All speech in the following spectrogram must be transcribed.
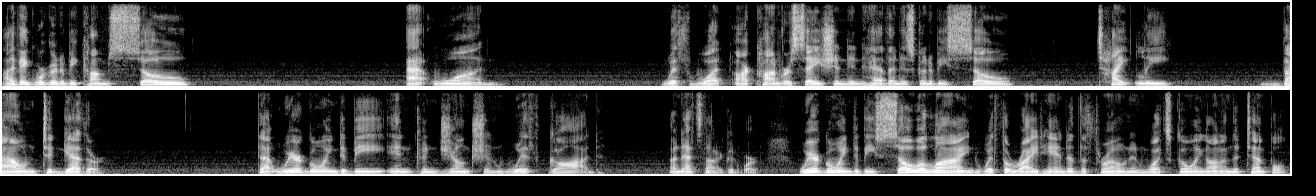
I think we're going to become so at one with what our conversation in heaven is going to be so tightly bound together that we're going to be in conjunction with God. And that's not a good word. We're going to be so aligned with the right hand of the throne and what's going on in the temple.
